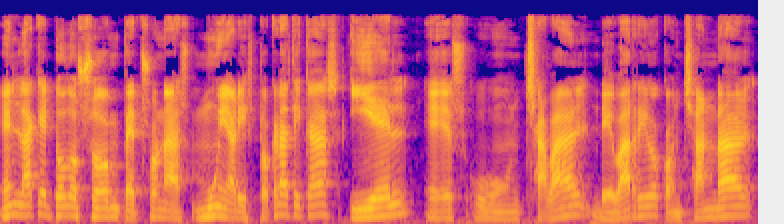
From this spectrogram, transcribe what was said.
en la que todos son personas muy aristocráticas y él es un chaval de barrio con chándal,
